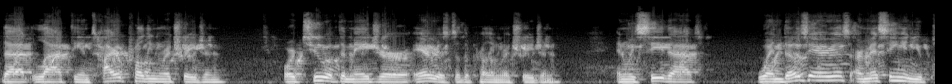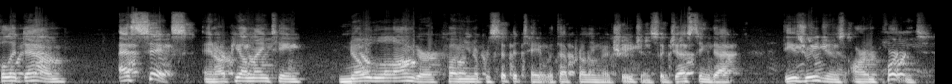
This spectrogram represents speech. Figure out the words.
that lack the entire proline-rich region or two of the major areas of the proline-rich region. And we see that when those areas are missing and you pull it down, S6 and RPL19 no longer co-immunoprecipitate with that proline-rich region, suggesting that these regions are important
